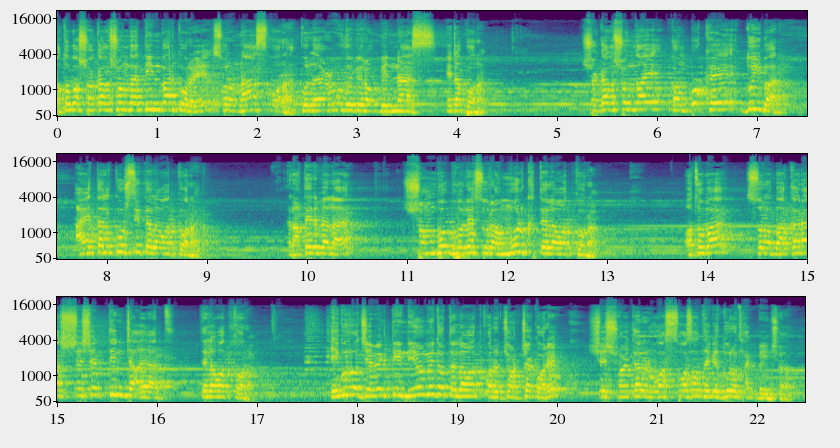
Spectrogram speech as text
অথবা সকাল সন্ধ্যায় তিনবার করে সোরা নাস পড়া। কুল আউযু বিরব্বিন নাস, এটা পড়া। সকাল সন্ধ্যায় কমপক্ষে দুইবার আয়তাল কুরসি তেলাওয়াত করা। রাতের বেলা সম্ভব হলে সূরা মূর্খ তেলাওয়াত করা। অথবা সূরা বাকারার শেষের তিনটা আয়াত তেলাওয়াত করা। এগুলো যে ব্যক্তি নিয়মিত তেলাওয়াত করে, চর্চা করে, সে শয়তানের ওয়াসওয়াসা থেকে দূরে থাকবে ইনশাআল্লাহ।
